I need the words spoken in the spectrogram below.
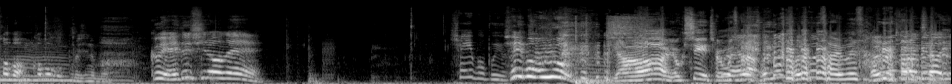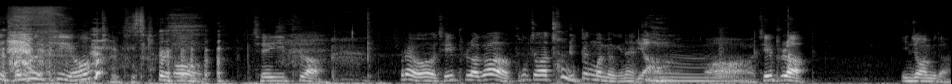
커버, 음. 커버곡 부르시는 분. 그 에드 시런의 Shape of You. Shape of You. 야 역시 젊은 사람. 젊은 젊은 젊은 사람. 젊은 사람이라 이 젊은 피 어? 젊은 사람. 어. 제이 플라. 그래요. 제이 플라가 구독자가 1,600만 명이네. 음. 와, 제이 플라 인정합니다.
